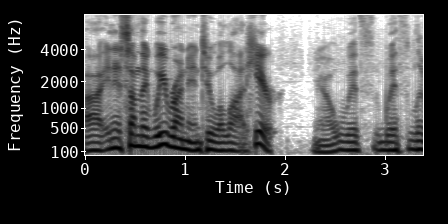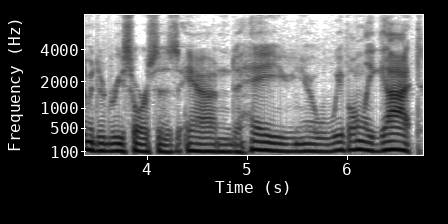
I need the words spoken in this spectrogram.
Uh, and it's something we run into a lot here, you know, with with limited resources. And hey, you know, we've only got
